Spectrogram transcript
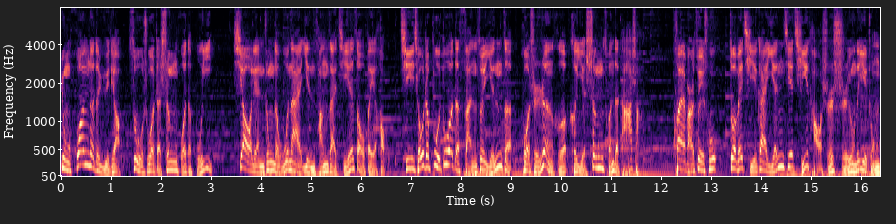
用欢乐的语调诉说着生活的不易，笑脸中的无奈隐藏在节奏背后，祈求着不多的散碎银子或是任何可以生存的打赏。快板最初作为乞丐沿街乞讨时使用的一种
